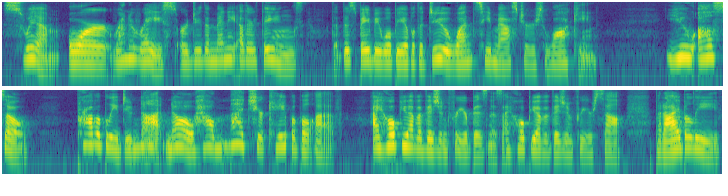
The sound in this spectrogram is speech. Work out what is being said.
swim, or run a race, or do the many other things that this baby will be able to do once he masters walking. You also probably do not know how much you're capable of. I hope you have a vision for your business. I hope you have a vision for yourself. But I believe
